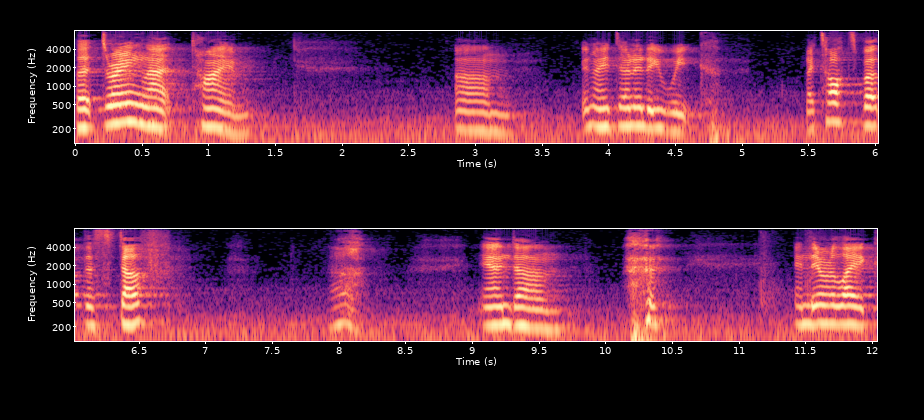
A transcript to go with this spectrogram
But during that time, um, in Identity Week, I talked about this stuff, Ugh. and um, and they were like,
